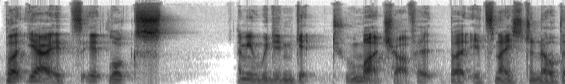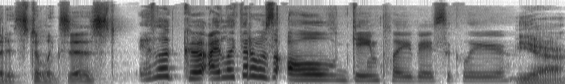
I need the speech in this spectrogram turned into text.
But yeah, it's it looks I mean, we didn't get too much of it, but it's nice to know that it still exists. It looked good. I like that it was all gameplay, basically. Yeah.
